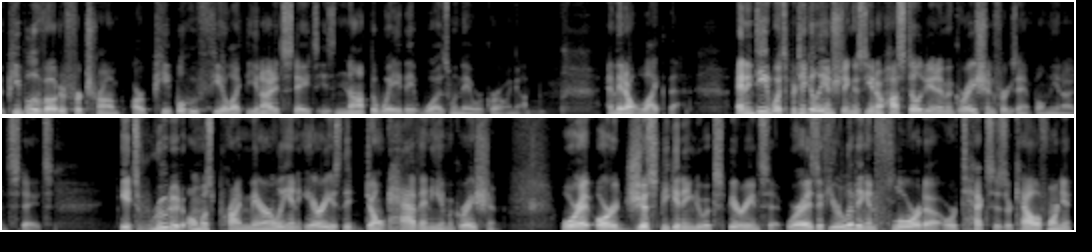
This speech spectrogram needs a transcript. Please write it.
the people who voted for Trump are people who feel like the United States is not the way that it was when they were growing up, and they don't like that. And indeed, what's particularly interesting is, you know, hostility and immigration, for example, in the United States, it's rooted almost primarily in areas that don't have any immigration or, or just beginning to experience it. Whereas if you're living in Florida or Texas or California,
